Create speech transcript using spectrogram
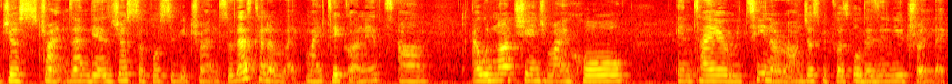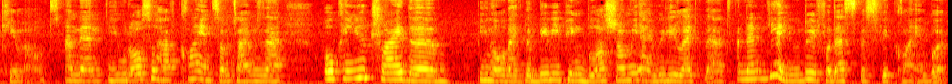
just trends and they're just supposed to be trends. So that's kind of like my take on it. Um i would not change my whole entire routine around just because oh there's a new trend that came out. And then you would also have clients sometimes that oh can you try the you know like the baby pink blush on me? I really like that. And then yeah you do it for that specific client but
